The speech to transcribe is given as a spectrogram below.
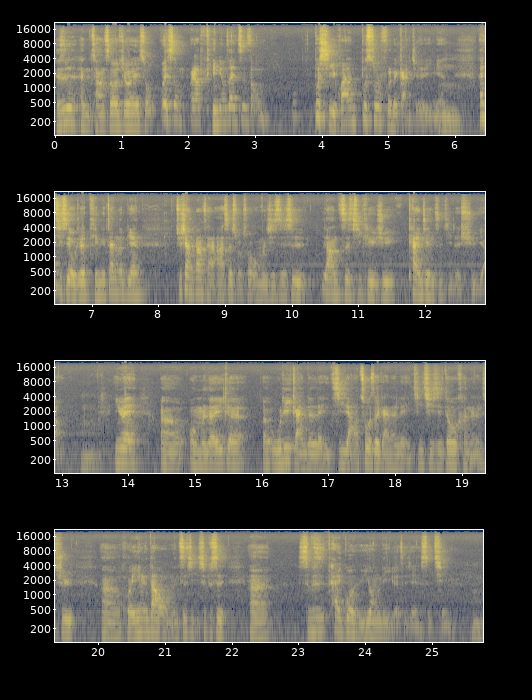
可是很长时候就会说，为什么我要停留在这种不喜欢、不舒服的感觉里面？嗯。但其实我觉得停留在那边。就像刚才阿瑟所说，我们其实是让自己可以去看见自己的需要，嗯，因为呃，我们的一个呃无力感的累积啊，挫折感的累积，其实都可能去呃回应到我们自己是不是呃是不是太过于用力了这件事情，嗯，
